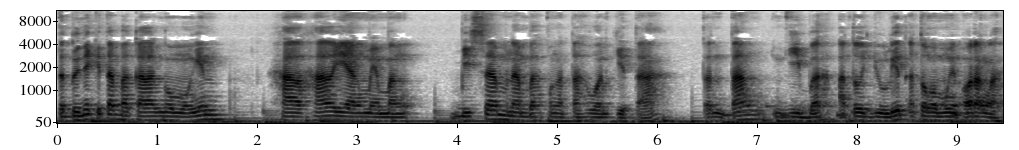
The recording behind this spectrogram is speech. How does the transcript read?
Tentunya kita bakalan ngomongin hal-hal yang memang bisa menambah pengetahuan kita tentang gibah atau julid atau ngomongin orang lah.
